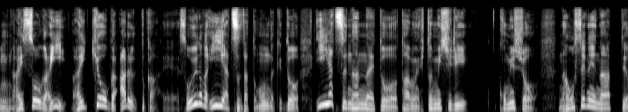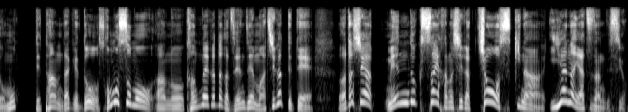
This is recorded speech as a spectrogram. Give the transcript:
うん、愛想がいい愛嬌があるとか、えーそういうのがいいやつだと思うんだけど、いいやつになんないと多分人見知り、コミュ障直せねえなって思ってたんだけど、そもそもあの考え方が全然間違ってて、私はめんどくさい話が超好きな嫌なやつなんですよ。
